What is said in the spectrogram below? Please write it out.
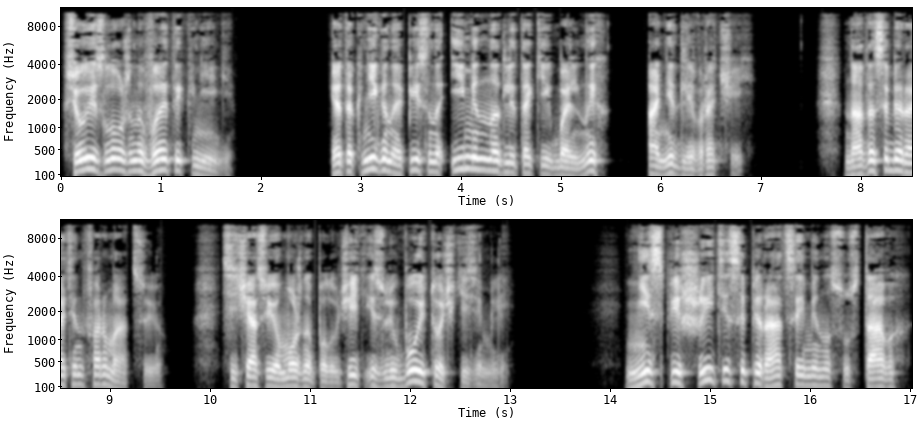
Все изложено в этой книге. Эта книга написана именно для таких больных, а не для врачей. Надо собирать информацию. Сейчас ее можно получить из любой точки Земли. Не спешите с операциями на суставах,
